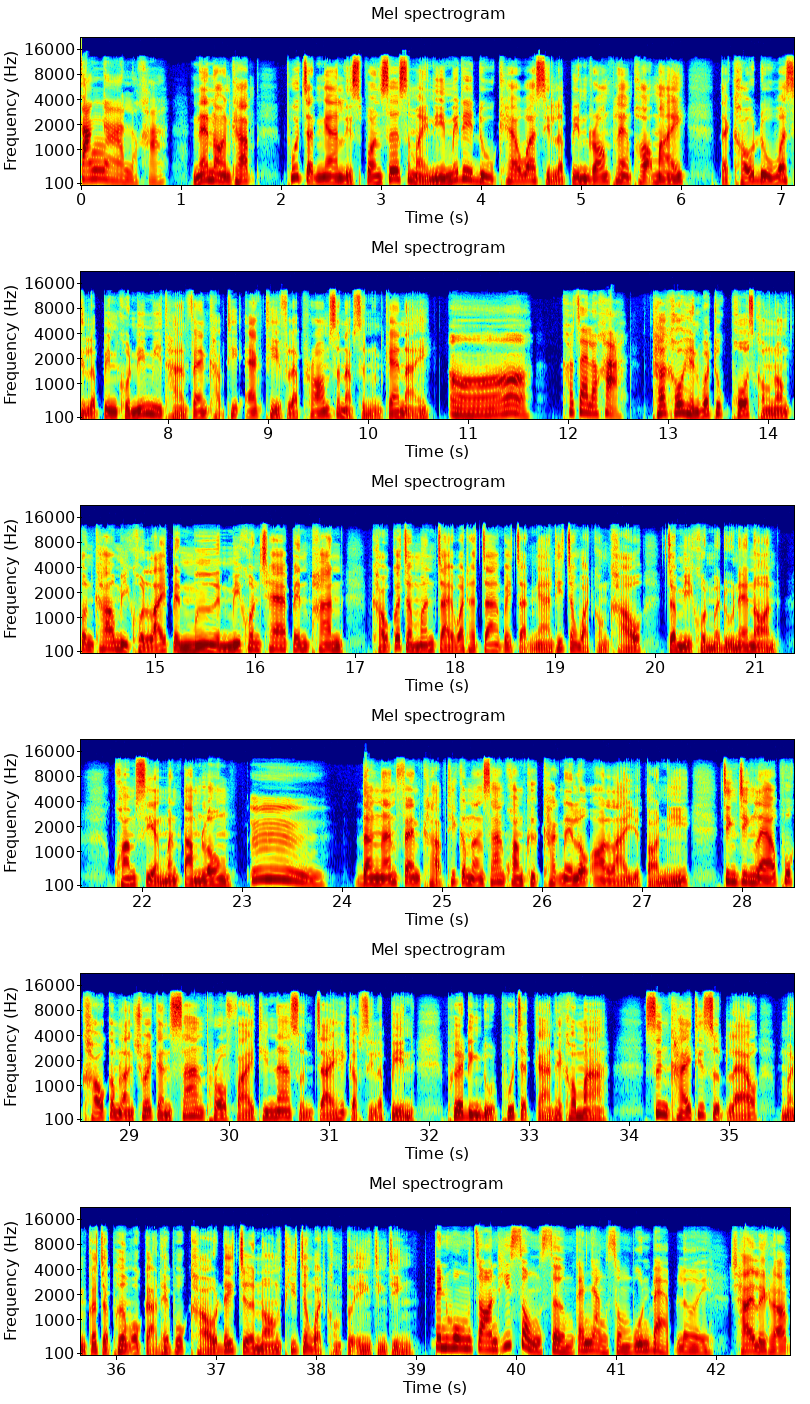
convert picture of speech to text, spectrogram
จ้างงานเหรอคะ แน่นอนครับ ผู้จัดงานหรือสปอนเซอร์สมัยนี้ไม่ได้ดูแค่ว่าศิลปินร้องเพลงเพราะไหม แต่เขาดูว่าศิลปินคนนี้มีฐานแฟนคลับที่แอคทีฟและพร้อมสนับสนุนแค่ไหน อ๋อ เข้าใจแล้วค่ะ ถ้าเขาเห็นว่าทุกโพสต์ของน้องต้นข้าวมีคนไลค์เป็นหมื่น มีคนแชร์เป็นพัน เขาก็จะมั่นใจว่าถ้าจ้างไปจัดงานที่จังหวัดของเขา จะมีคนมาดูแน่นอน ความเสี่ยงมันต่ำลง อืม ดังนั้นแฟนคลับที่กำลังสร้างความคึกคักในโลกออนไลน์อยู่ตอนนี้ จริง ๆ แล้วพวกเขากำลังช่วยกันสร้างโปรไฟล์ที่น่าสนใจให้กับศิลปิน เพื่อดึงดูดผู้จัดการให้เข้ามา ซึ่งท้ายที่สุดแล้ว มันก็จะเพิ่มโอกาสให้พวกเขาได้เจอน้องที่จังหวัดของตัวเองจริง เป็นวงจรที่ส่งเสริมกันอย่างสมบูรณ์แบบเลยๆใช่เลยครับ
